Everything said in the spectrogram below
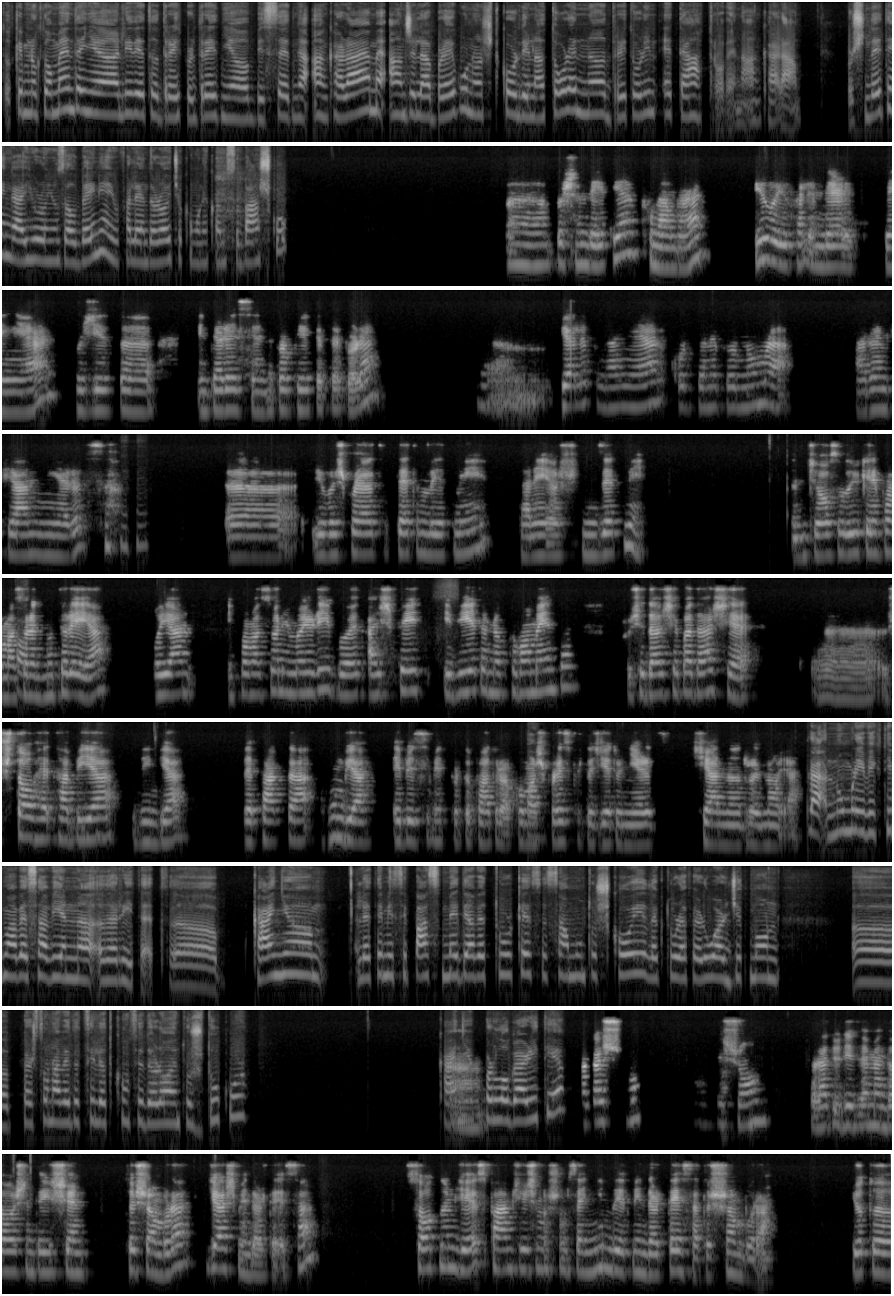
Do të kemi në këto momente një lidhje të drejtpërdrejtë një bisedë nga Ankaraja me Anxhela Bregun, është koordinatore në drejtorinë e teatrove në Ankara. Përshëndetje nga Euronews Albania, ju falënderoj që komunikojmë së bashku. Përshëndetje, puna e mbarë, juve ju faleminderit dhe një herë për gjithë interesin e përpjekjet të përra. Fjalët nganjëherë, kur themi për numra, Harrojmë që janë njerëz. Mhm. Juve shprehët 18.000, tani është 20.000. Në qoftë se dhe ju keni informacionet më të reja, po janë informacioni më i ri bëhet aq shpejt i vjetër në këto momente, kështu që dashje pa dashje shtohet habija, dhimbja, dhe patjetër humbja e besimit për të patur akoma po. shpresë për të gjetur njerëz që janë në rrënoja. Pra, numri i viktimave sa vjen dhe rritet. Ka një, le themi sipas mediave turke, se sa mund të shkojë dhe këtu referuar gjithmonë personave të cilët konsiderohen të zhdukur? Ka një përlogaritje? Ka ka shumë, ka shumë, para dy ditëve mendoheshin të ishin të shembura, 6.000 ndërtesa. Sot në mëgjes, pamë që ishin më shumë se 11.000 ndërtesa të shembura. Jo të...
